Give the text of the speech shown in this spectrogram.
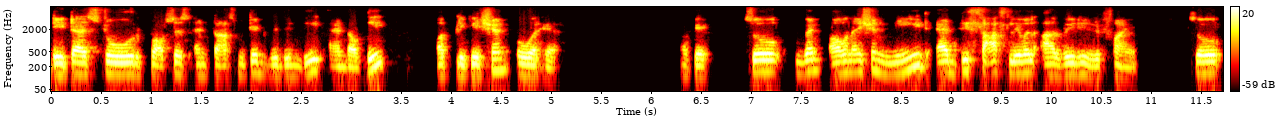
data stored, processed, and transmitted within the end of the application over here. Okay, so when organization need at the SaaS level are very refined. So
